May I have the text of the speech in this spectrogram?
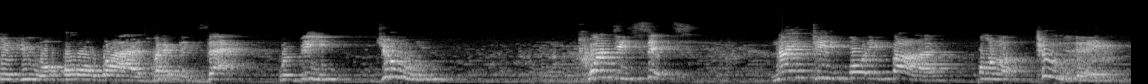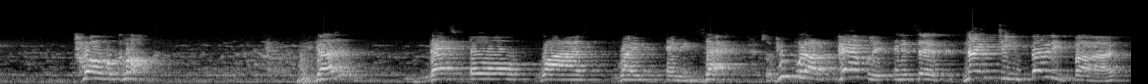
if you were all wise, right, and exact, would be June 26, 1945, on a Tuesday, 12 o'clock. You got it? That's all wise, right, and exact. So if you put out a pamphlet and it says 1935,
